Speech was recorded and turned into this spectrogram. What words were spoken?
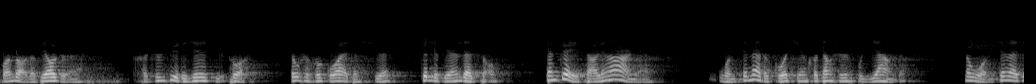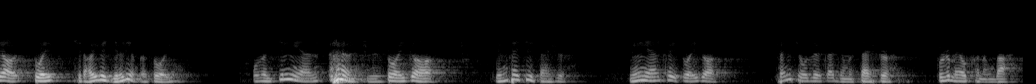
环保的标准、可持续的一些举措都是和国外在学。跟着别人在走，但这一次二零二二年，我们现在的国情和当时是不一样的。那我们现在就要作为起到一个引领的作用。我们今年 只是做一个零废弃赛事，明年可以做一个全球最干净的赛事，不是没有可能吧？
